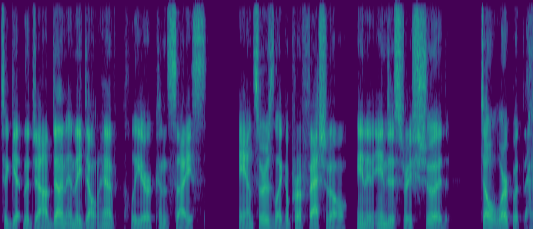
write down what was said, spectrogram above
to get the job done and they don't have clear, concise answers like a professional in an industry should, don't work with them.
